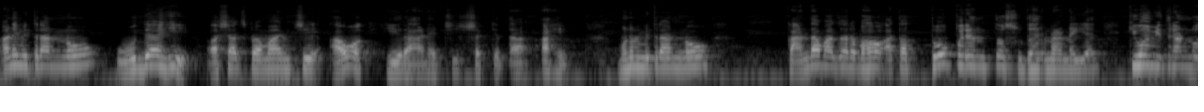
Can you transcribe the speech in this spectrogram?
आणि मित्रांनो उद्याही अशाच प्रमाणची आवक ही राहण्याची शक्यता आहे. म्हणून मित्रांनो कांदा बाजार भाव आता तोपर्यंत सुधारणार नाही आहेत किंवा मित्रांनो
